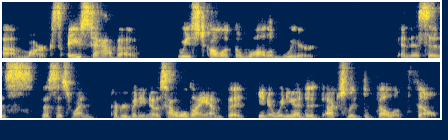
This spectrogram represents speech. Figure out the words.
uh, marks. I used to have a we used to call it the wall of weird, and this is this is when everybody knows how old I am. But you know when you had to actually develop film,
